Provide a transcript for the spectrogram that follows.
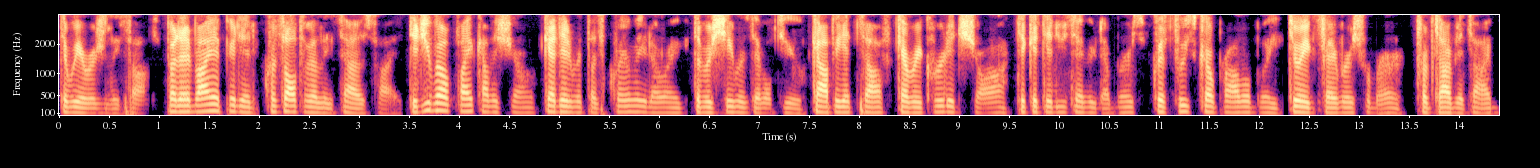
than we originally thought. But in my opinion, was ultimately satisfied. Did you both like how the show ended with us clearly knowing the machine was able to copy itself, got recruited Shaw to continue saving numbers, with Fusco probably doing favors from her from time to time?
